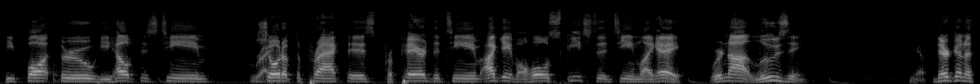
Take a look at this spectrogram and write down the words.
He fought through. He helped his team. Right. Showed up to practice, prepared the team. I gave a whole speech to the team like, "Hey, we're not losing. Yep. They're going to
